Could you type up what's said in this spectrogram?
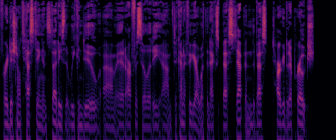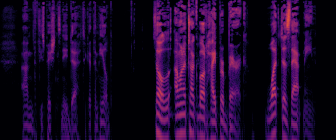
For additional testing and studies that we can do at our facility to kind of figure out what the next best step and the best targeted approach that these patients need to, to get them healed. So I want to talk about hyperbaric. What does that mean?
